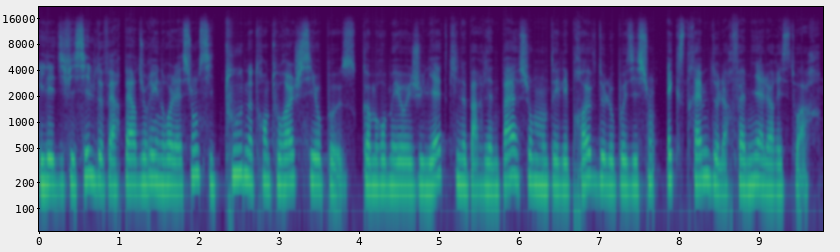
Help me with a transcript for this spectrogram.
Il est difficile de faire perdurer une relation si tout notre entourage s'y oppose, comme Roméo et Juliette qui ne parviennent pas à surmonter l'épreuve de l'opposition extrême de leur famille à leur histoire.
